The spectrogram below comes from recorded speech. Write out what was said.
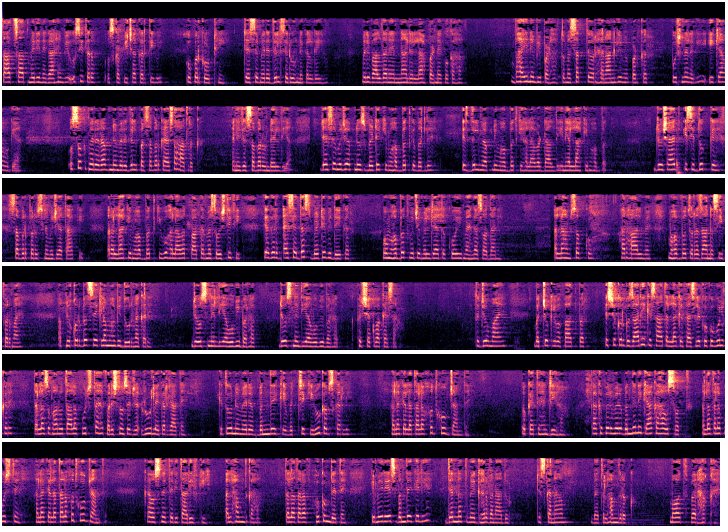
ساتھ ساتھ میری نگاہیں بھی اسی طرف اس کا پیچھا کرتی ہوئی اوپر کو اٹھی، جیسے میرے دل سے روح نکل گئی ہو۔ میری والدہ نے انا للہ پڑھنے کو کہا، بھائی نے بھی پڑھا تو میں سکتے اور حیرانگی میں پڑھ کر پوچھنے لگی، یہ کیا ہو گیا؟ اس وقت میرے رب نے میرے دل پر صبر کا ایسا ہاتھ رکھا یعنی جو صبر انڈیل دیا۔ جیسے مجھے اپنے اس بیٹے کی محبت کے بدلے اس دل میں اپنی محبت کی ہلاوٹ ڈال دی یعنی اللہ کی محبت، جو شاید اسی دکھ کے صبر پر اس نے مجھے عطا کی۔ اور اللہ کی محبت کی وہ حلاوت پا کر میں سوچتی تھی کہ اگر ایسے دس بیٹے بھی دے کر وہ محبت مجھے مل جائے تو کوئی مہنگا سودا نہیں۔ اللہ ہم سب کو ہر حال میں محبت اور رضا نصیب فرمائے۔ اپنی قربت سے ایک لمحہ بھی دور نہ کرے۔ جو اس نے لیا وہ بھی برحق۔ جو اس نے دیا وہ بھی برحق۔ پھر شکوا کیسا؟ تو جو مائیں بچوں کی وفات پر اس شکر گزاری کے ساتھ اللہ کے فیصلے کو قبول کرے، تو اللہ سبحان و تعالیٰ پوچھتا ہے، فرشتوں سے روح لے کر جاتے ہیں کہ تو نے میرے بندے کے بچے کی روح قبض کر لی۔ حالانکہ اللہ تعالیٰ خود خوب جانتے ہیں۔ تو کہتے ہیں جی ہاں۔ کہا کہ پھر میرے بندے نے کیا کہا اس وقت؟ اللہ تعالیٰ پوچھتے ہیں۔ حالانکہ اللہ تعالیٰ خود خوب جانتے کہا اس نے تیری تعریف کی۔ الحمد کہا۔ تو اللہ تعالیٰ حکم دیتے ہیں کہ میرے اس بندے کے لیے جنت میں گھر بنا دو، جس کا نام بیت الحمد رکھو۔ موت برحق ہے۔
